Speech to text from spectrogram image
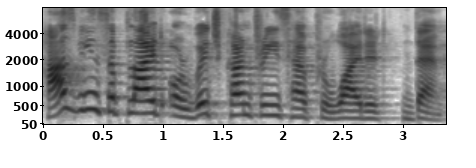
has been supplied or which countries have provided them.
